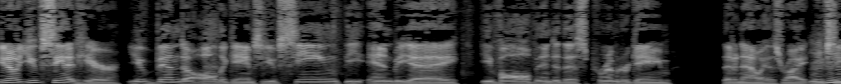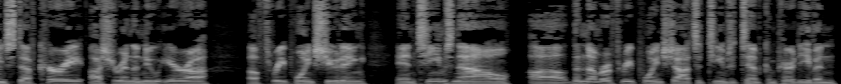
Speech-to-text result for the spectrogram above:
You know, you've seen it here. You've been to all the games. You've seen the NBA evolve into this perimeter game that it now is, right? You've Mm-hmm. seen Steph Curry usher in the new era of three point shooting, and teams now, uh, the number of three point shots that teams attempt compared to even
